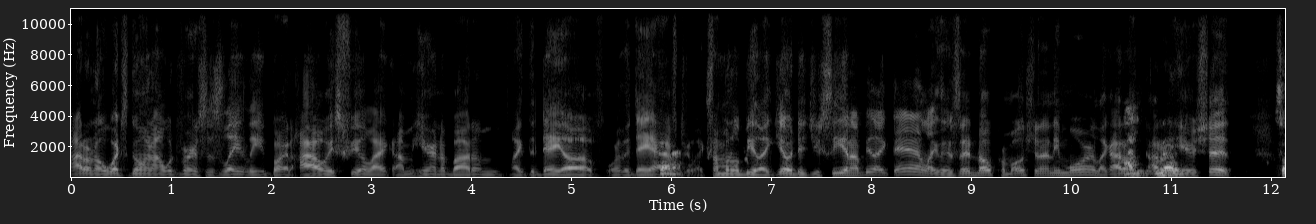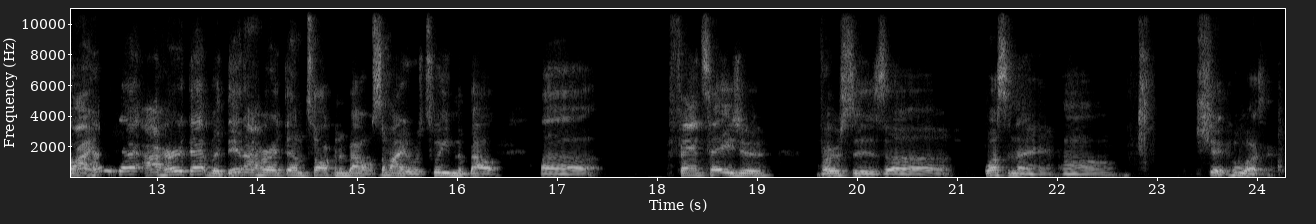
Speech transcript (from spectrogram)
I don't know what's going on with verses lately, but I always feel like I'm hearing about them like the day of or the day after. Like someone will be like, "Yo, did you see?" it? And I'll be like, "Damn, like is there no promotion anymore?" Like I don't I, I don't hear shit. So right. I heard that I heard that, but then I heard them talking about somebody was tweeting about uh Fantasia versus uh what's the name? Um shit, who was it?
